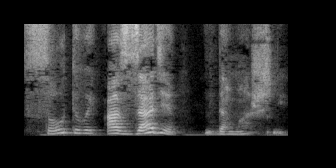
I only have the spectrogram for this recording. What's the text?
сотовый, а сзади домашний.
